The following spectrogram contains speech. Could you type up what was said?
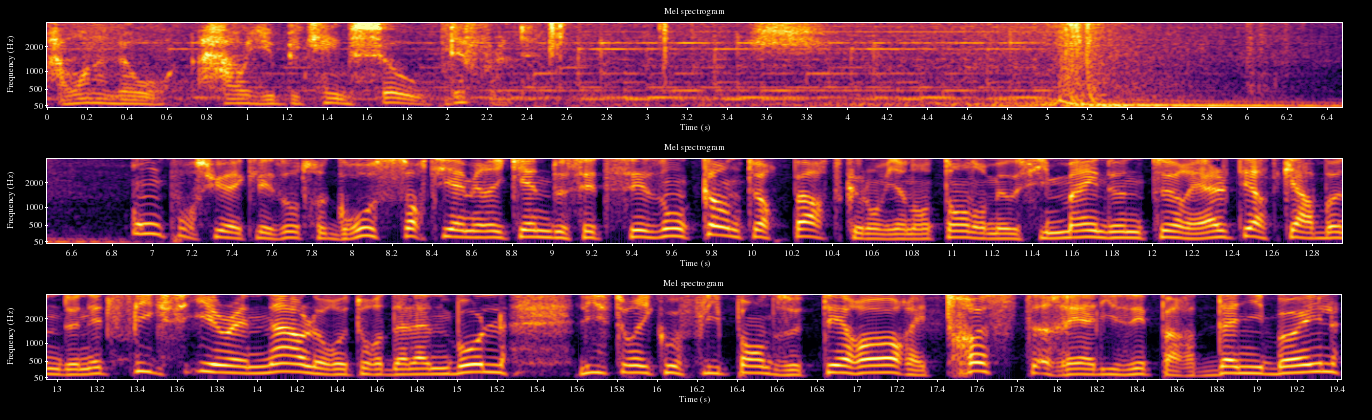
I want to know how you became so different. Poursuit avec les autres grosses sorties américaines de cette saison, Counterpart que l'on vient d'entendre, mais aussi Mindhunter et Altered Carbon de Netflix, Here and Now, le retour d'Alan Ball, l'historico-flippante The Terror et Trust réalisé par Danny Boyle.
